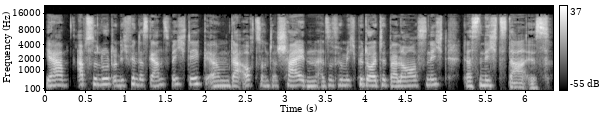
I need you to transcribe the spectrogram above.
Ja, absolut. Und ich finde das ganz wichtig, ähm, da auch zu unterscheiden. Also für mich bedeutet Balance nicht, dass nichts da ist.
